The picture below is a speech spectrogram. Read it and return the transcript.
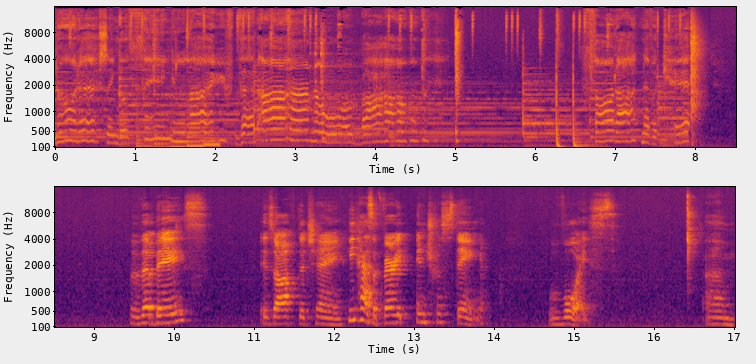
not a single thing in life that I know about. Thought I'd never care. The bass is off the chain. He has a very interesting voice. Um,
